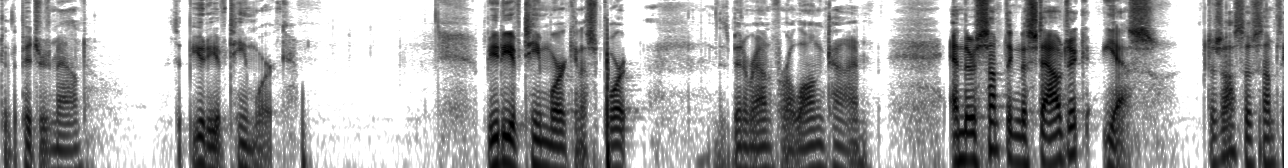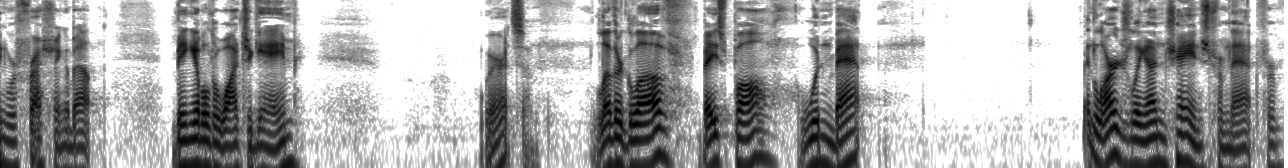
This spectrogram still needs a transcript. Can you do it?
to the pitcher's mound. It's the beauty of teamwork. Beauty of teamwork in a sport that's been around for a long time. And there's something nostalgic, yes. There's also something refreshing about being able to watch a game where it's leather glove, baseball, wooden bat. Been largely unchanged from that for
